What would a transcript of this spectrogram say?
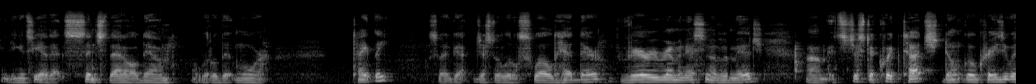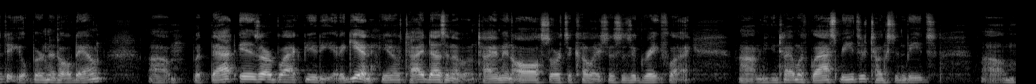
and you can see how that cinched that all down a little bit more tightly. So I've got just a little swelled head there, very reminiscent of a midge. Um, it's just a quick touch. Don't go crazy with it. You'll burn it all down. Um, but that is our Black Beauty. And again, you know, tie a dozen of them. Tie them in all sorts of colors. This is a great fly. Um, you can tie them with glass beads or tungsten beads. Um,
